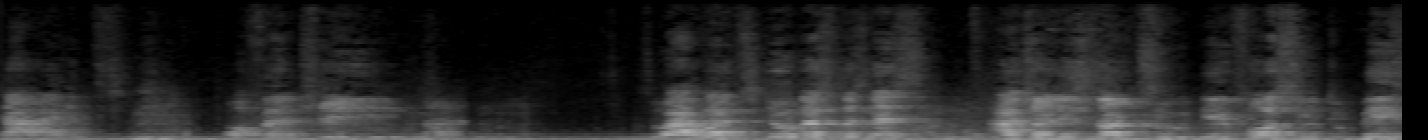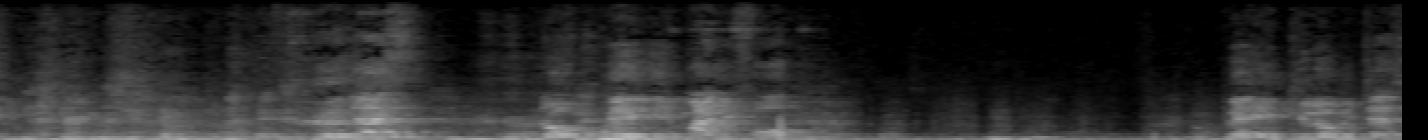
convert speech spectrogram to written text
tithes, mm-hmm. offering, nothing. So I went to Jehovah's Witness. Actually, it's not true. They force you to pay. you just don't pay in money form. You pay in kilometers.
